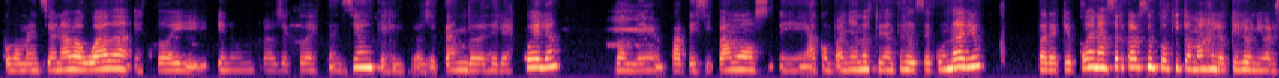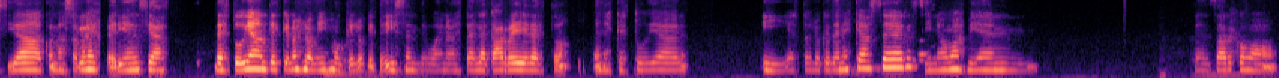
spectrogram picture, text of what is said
como mencionaba Wada, estoy en un proyecto de extensión, que es el Proyectando desde la Escuela, donde participamos eh, acompañando estudiantes del secundario para que puedan acercarse un poquito más a lo que es la universidad, conocer las experiencias de estudiantes, que no es lo mismo que lo que te dicen de, bueno, esta es la carrera, esto tenés que estudiar y esto es lo que tenés que hacer, sino más bien pensar como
